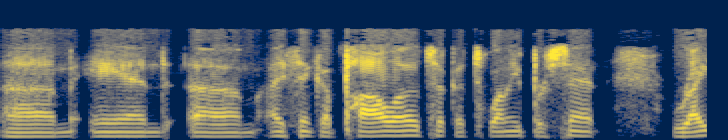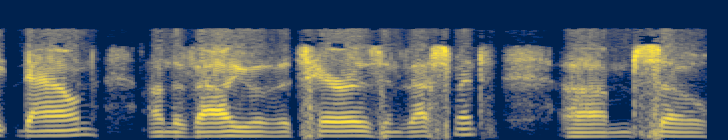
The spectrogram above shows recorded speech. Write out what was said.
um, and um, I think Apollo took a 20% write down on the value of its Harrah's investment. Um, so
